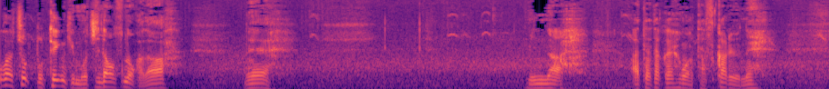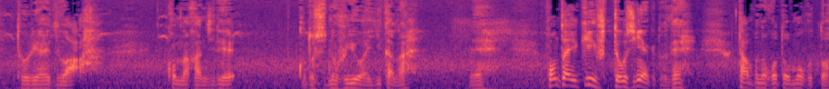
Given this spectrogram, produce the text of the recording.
潮がちょっと天気持ち直すのかな。ね。みんな暖かい方が助かるよね。とりあえずはこんな感じで今年の冬はいいかな。ね。本当は雪降ってほしいんやけどね。田んぼのこと思うこと。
